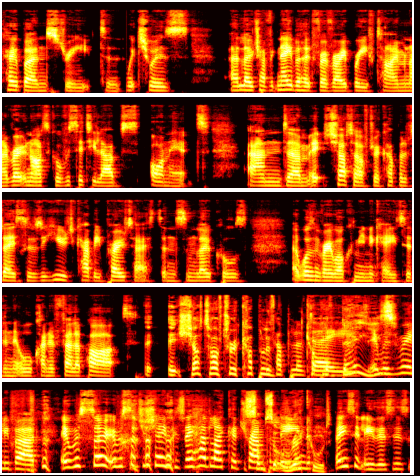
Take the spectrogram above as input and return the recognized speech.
Coborn Street, uh, which was a low traffic neighborhood for a very brief time. And I wrote an article for CityLabs on it. And um, it shut after a couple of days because there was a huge cabbie protest and some locals. It wasn't very well communicated and it all kind of fell apart. It, it shut after a couple of couple of couple days. Of days. It was really bad. It was so it was such a shame because they had like a Some sort of trampoline. record. Basically, there's this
